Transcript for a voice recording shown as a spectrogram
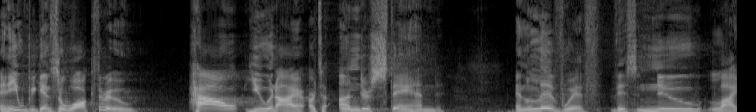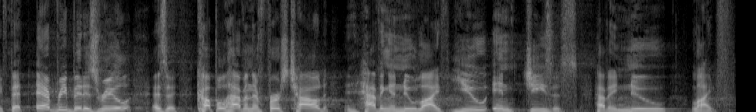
And he begins to walk through how you and I are to understand and live with this new life that every bit as real as a couple having their first child and having a new life. You in Jesus have a new life.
